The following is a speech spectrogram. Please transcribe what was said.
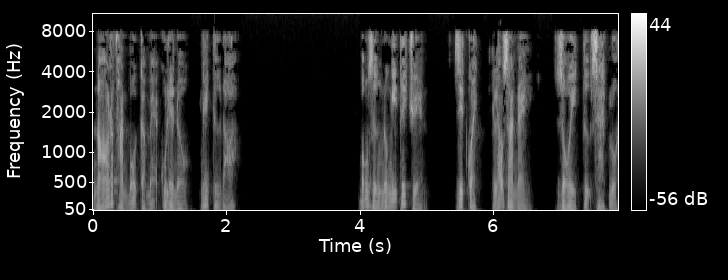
Nó đã phản bội cả mẹ Culeno ngay từ đó. Bỗng dưng nó nghĩ tới chuyện giết quách lão già này rồi tự sát luôn.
